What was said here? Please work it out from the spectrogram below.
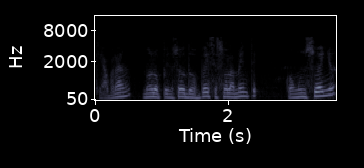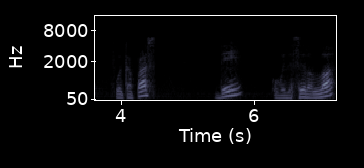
que Abraham no lo pensó dos veces solamente con un sueño, fue capaz de obedecer a Allah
